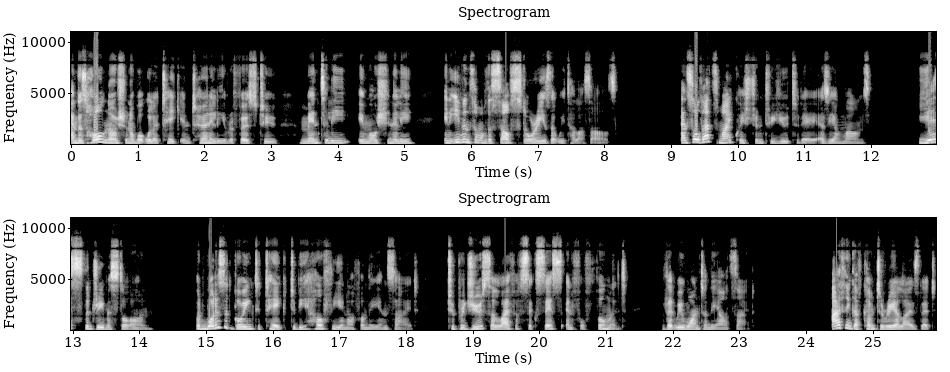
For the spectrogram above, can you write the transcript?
And this whole notion of what will it take internally refers to mentally, emotionally, and even some of the self stories that we tell ourselves. And so that's my question to you today as young moms. Yes, the dream is still on, but what is it going to take to be healthy enough on the inside to produce a life of success and fulfillment that we want on the outside? I think I've come to realize that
